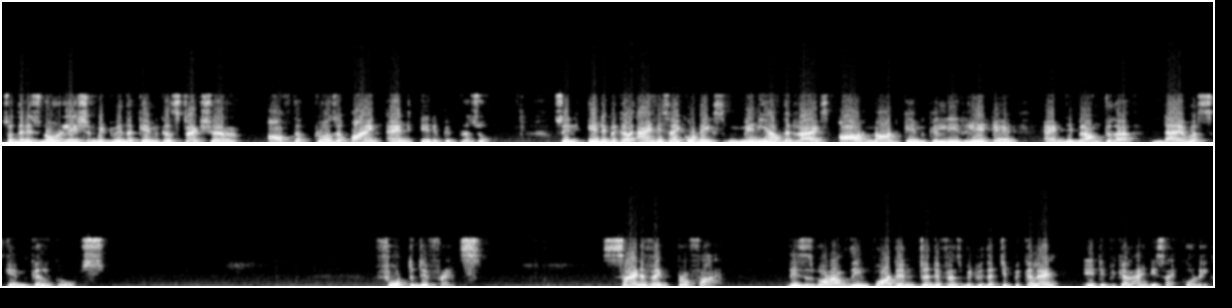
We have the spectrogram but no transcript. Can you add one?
So there is no relation between the chemical structure of the clozapine and aripiprazole. So in atypical antipsychotics, many of the drugs are not chemically related and they belong to the diverse chemical groups. Fourth difference, side effect profile. This is one of the important difference between the typical and atypical antipsychotics.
